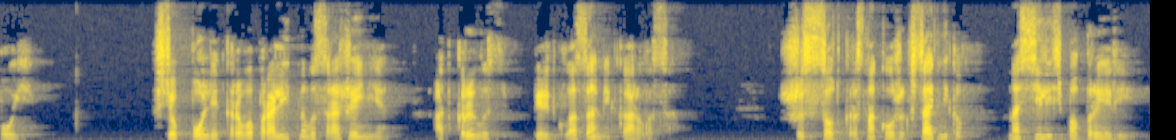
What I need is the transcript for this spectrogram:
бой. Все поле кровопролитного сражения открылось перед глазами Карлоса. Шестьсот краснокожих всадников носились по прерии.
